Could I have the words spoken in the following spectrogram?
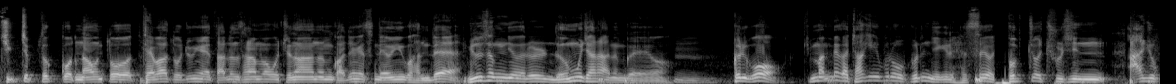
직접 듣고 나온 또 대화 도중에 다른 사람하고 전화하는 과정에서 내용이고 한데 윤석열을 너무 잘 아는 거예요. 음. 그리고 김만배가 자기 입으로 그런 얘기를 했어요. 법조 출신 아주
